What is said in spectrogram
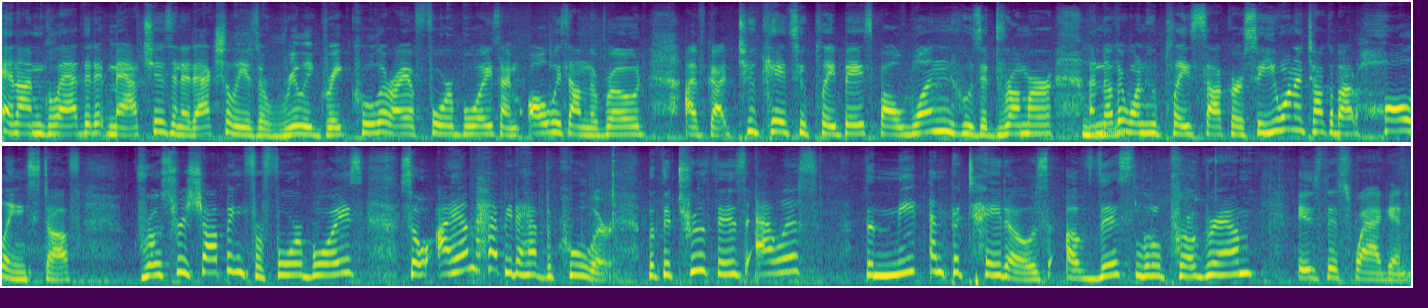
and I'm glad that it matches. And it actually is a really great cooler. I have four boys. I'm always on the road. I've got two kids who play baseball, one who's a drummer, another one who plays soccer. So you want to talk about hauling stuff grocery shopping for four boys. So I am happy to have the cooler. But the truth is, Alyce, the meat and potatoes of this little program is this wagon.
